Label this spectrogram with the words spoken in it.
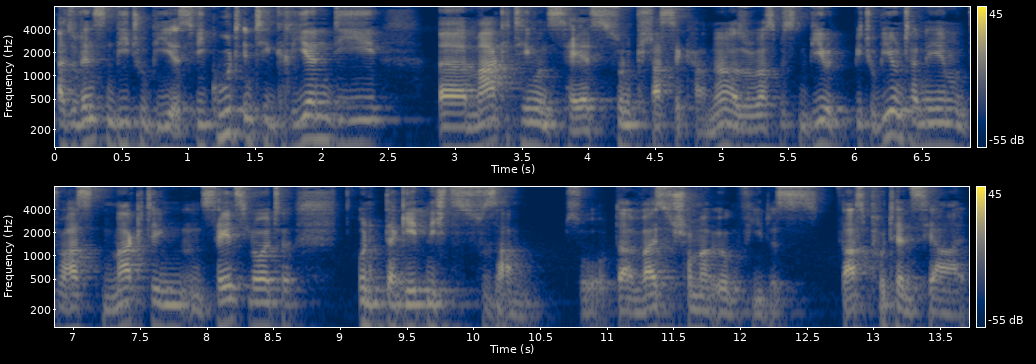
also wenn es ein B2B ist, wie gut integrieren die äh, Marketing und Sales? So ein Klassiker. Ne? Also du hast ein B2B-Unternehmen und du hast Marketing und Sales-Leute und da geht nichts zusammen. So, da weißt du schon mal irgendwie, das, das Potenzial.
